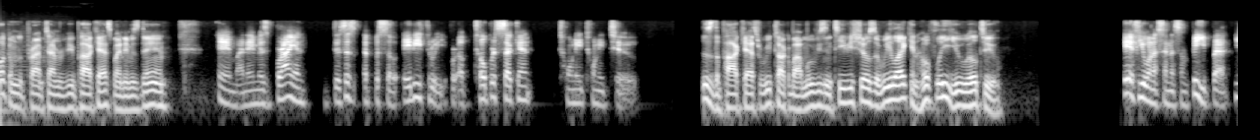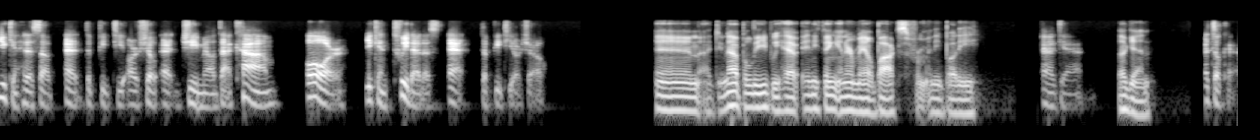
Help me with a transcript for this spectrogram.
Welcome to the Primetime Review Podcast. My name is Dan. And my name is Brian. This is episode 83 for October 2nd, 2022. This is the podcast where we talk about movies and TV shows that we like, and hopefully you will too. If you want to send us some feedback, you can hit us up at the PTR show at gmail.com or you can tweet at us at the PTR show. And I do not believe we have anything in our mailbox from anybody Again, again. it's okay.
